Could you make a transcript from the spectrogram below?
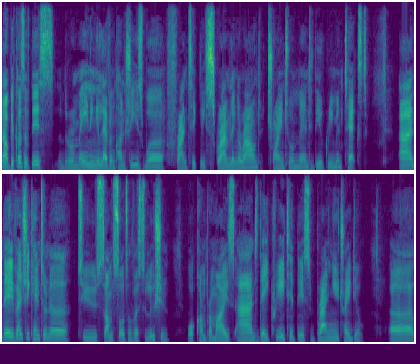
Now, because of this, the remaining 11 countries were frantically scrambling around trying to amend the agreement text. And they eventually came to, an, uh, to some sort of a solution or compromise, and they created this brand new trade deal, uh,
